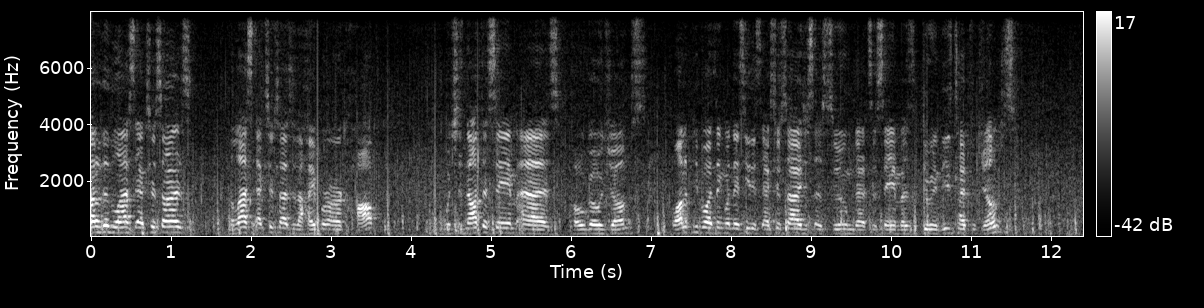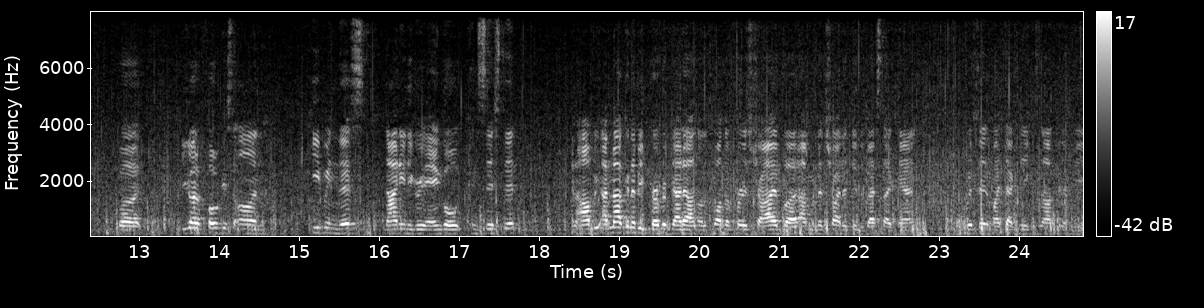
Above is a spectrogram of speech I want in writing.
Gotta do the last exercise. The last exercise is a Hyperarch hop, which is not the same as pogo jumps. A lot of people, I think, when they see this exercise, just assume that it's the same as doing these types of jumps. But you gotta focus on keeping this 90 degree angle consistent. And be, I'm not gonna be perfect at it on the, on the first try, but I'm gonna try to do the best I can with it. My technique is not gonna be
